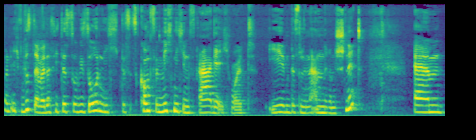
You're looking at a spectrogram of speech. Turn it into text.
Und ich wusste aber, dass ich das sowieso nicht, das kommt für mich nicht in Frage. Ich wollte eh ein bisschen einen anderen Schnitt. Ähm,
